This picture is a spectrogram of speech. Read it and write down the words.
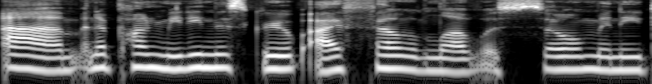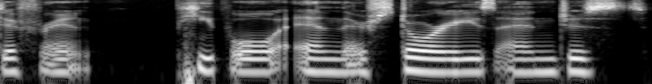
Um, and upon meeting this group, I fell in love with so many different people and their stories and just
